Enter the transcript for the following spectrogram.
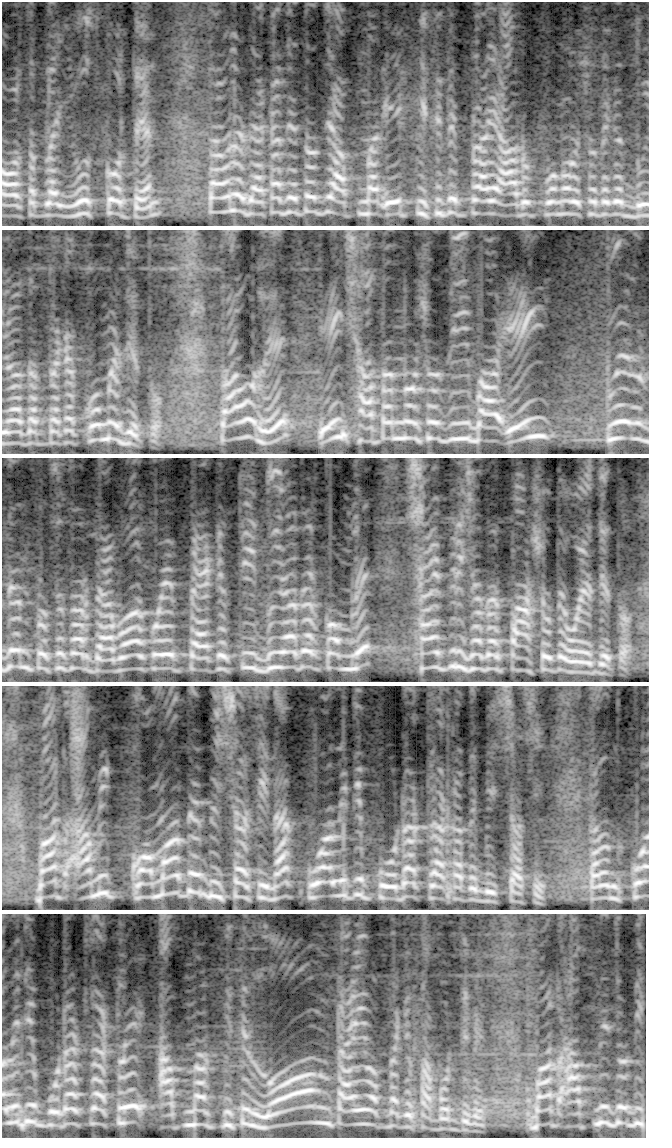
পাওয়ার সাপ্লাই ইউজ করতেন, তাহলে দেখা যেত যে আপনার এই পিসিতে প্রায় আরও পনেরোশো থেকে দুই হাজার টাকা কমে যেত। তাহলে এই সাতান্নশো জি বা এই টুয়েলভ জেন প্রসেসর ব্যবহার করে প্যাকেজটি দুই হাজার কমলে সাঁত্রিশ হাজার পাঁচশোতে হয়ে যেত। বাট আমি কমাতে বিশ্বাসী না কোয়ালিটি প্রোডাক্ট রাখাতে বিশ্বাসী। কারণ কোয়ালিটি প্রোডাক্ট রাখলে আপনার পিসি লং টাইম আপনাকে সাপোর্ট দিবে। বাট আপনি যদি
